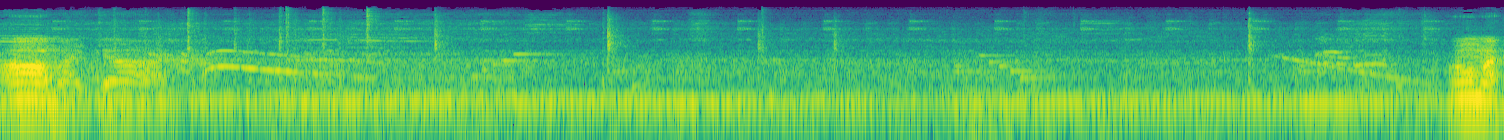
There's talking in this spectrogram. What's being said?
Oh my god. Oh my,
